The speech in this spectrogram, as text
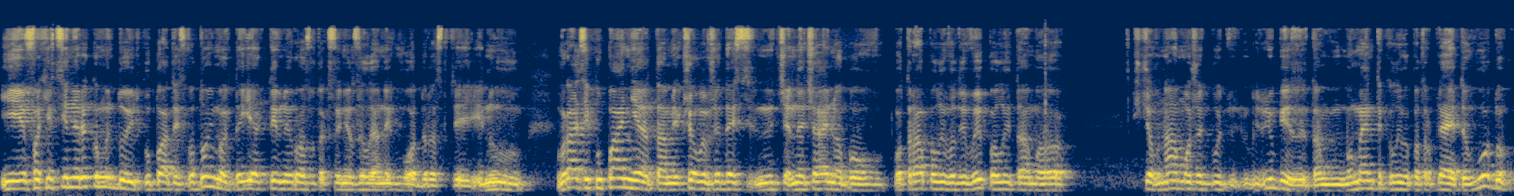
І фахівці не рекомендують купатись в водоймах, де є активний розвиток синьо-зелених водоростей. І, ну, в разі купання, там, якщо ви вже десь нечайно або потрапили води, випали там. а, Човна можуть бути любі там моменти, коли ви потрапляєте в воду.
